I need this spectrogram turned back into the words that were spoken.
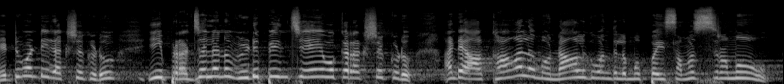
ఎటువంటి రక్షకుడు? ఈ ప్రజలను విడిపించే ఒక రక్షకుడు. అంటే ఆ కాలము నాలుగు వందల ముప్పై సంవత్సరము.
